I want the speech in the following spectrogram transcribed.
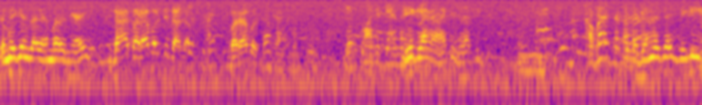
તમે કેમ લાગે અમારો ન્યાય? ના બરાબર છે દાદા. બરાબર એક લાખ હાથી ખબર જાય ભેગી.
